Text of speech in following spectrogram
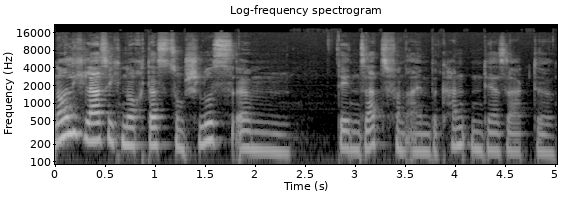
Neulich las ich noch das zum Schluss ähm, den Satz von einem Bekannten, der sagte,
